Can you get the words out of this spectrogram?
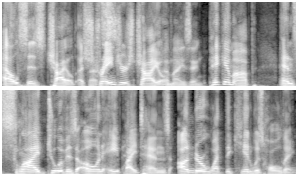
else's child a stranger's child Amazing. pick him up and slide two of his own 8 by 10s under what the kid was holding.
